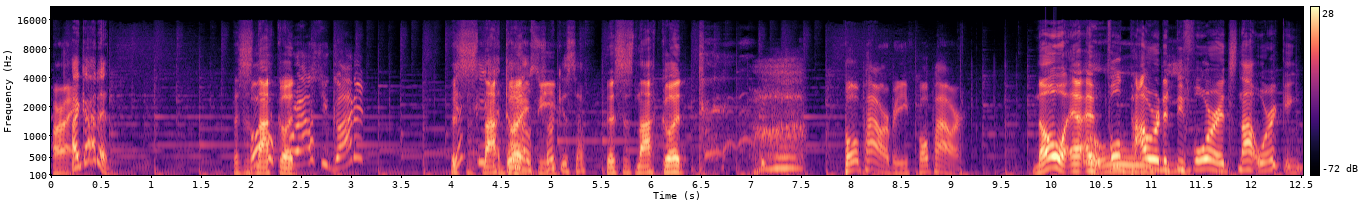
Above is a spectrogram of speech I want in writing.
All right. I got it. This is oh, not good. Where else you got it? This Yeah, is yeah, not don't good. know. This is not good. Full power, B. Full power. No, I, I full Oh, powered it before. It's not working.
